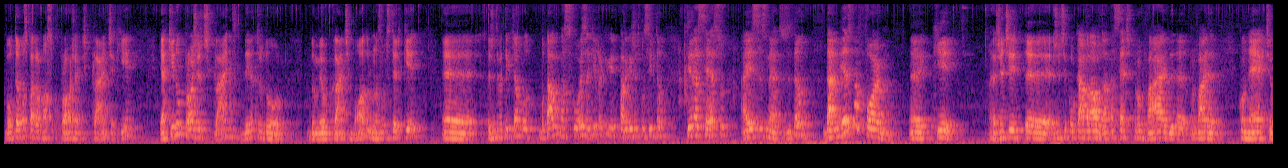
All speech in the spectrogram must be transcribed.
Voltamos para o nosso Project Client aqui. E aqui no Project Client, dentro do, do meu Client módulo, nós vamos ter que é, a gente vai ter que então, botar algumas coisas aqui para que, para que a gente consiga então, ter acesso a esses métodos. Então, da mesma forma é, que a gente, é, a gente colocava lá o dataset provider, é, provider connection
